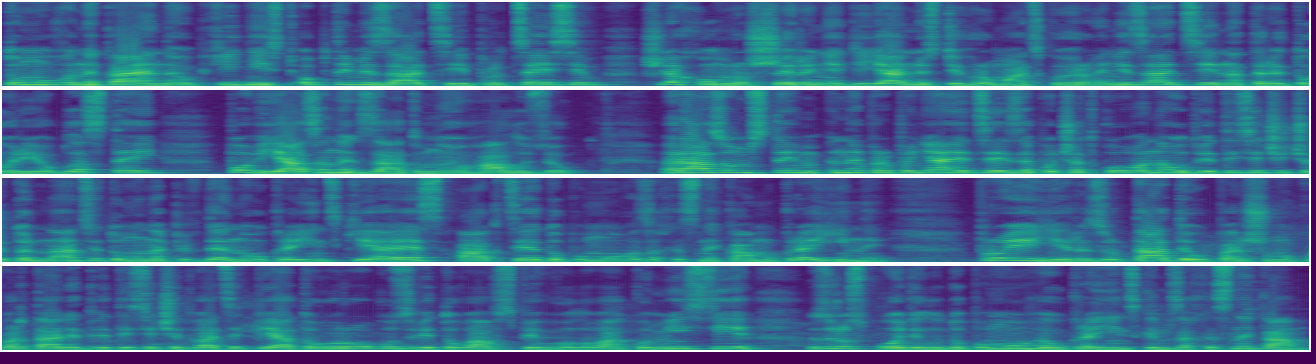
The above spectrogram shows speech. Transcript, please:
Тому виникає необхідність оптимізації процесів шляхом розширення діяльності громадської організації на території областей, пов'язаних з атомною галузю. Разом з тим не припиняється і започаткована у 2014-му на південноукраїнській АЕС акція Допомога захисникам України. Про її результати у першому кварталі 2025 року звітував співголова комісії з розподілу допомоги українським захисникам.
